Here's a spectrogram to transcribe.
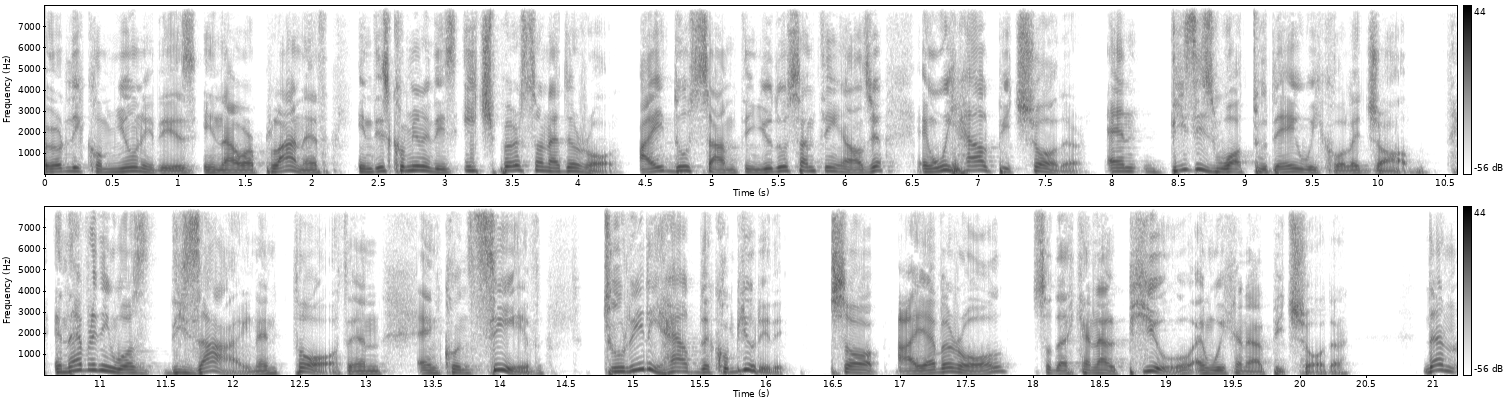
early communities in our planet, in these communities, each person had a role. I do something, you do something else, and we help each other. And this is what today we call a job. And everything was designed and thought and, and conceived to really help the community. So I have a role so that I can help you and we can help each other. Then,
